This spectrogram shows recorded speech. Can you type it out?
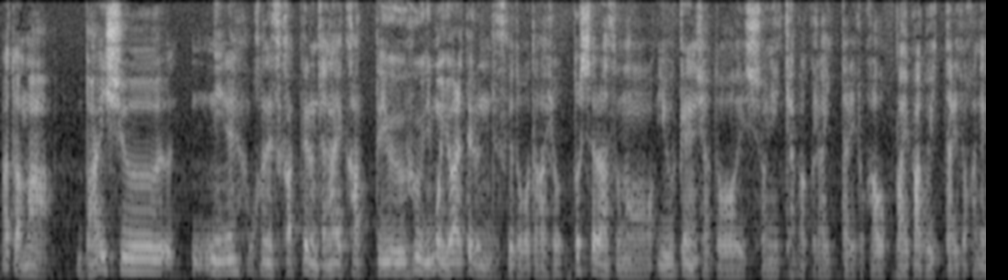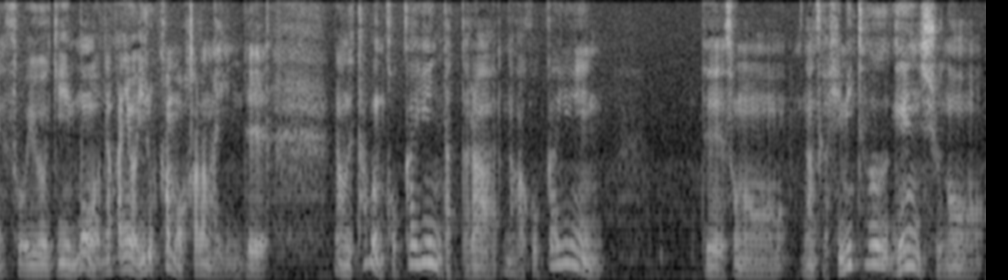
あとはまあ買収にねお金使ってるんじゃないかっていうふうにも言われてるんですけどだからひょっとしたらその有権者と一緒にキャバクラ行ったりとかおっぱいパブ行ったりとかねそういう議員も中にはいるかもわからないんでなので多分国会議員だったらなんか国会議員ってそのなんですか秘密厳守の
